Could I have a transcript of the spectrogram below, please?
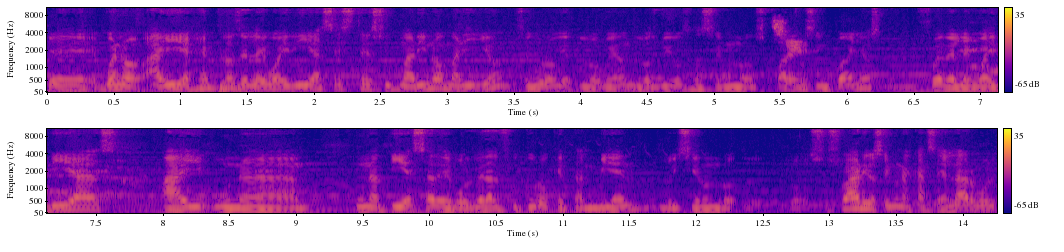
Que, bueno, hay ejemplos de Lego Ideas, este submarino amarillo, seguro lo vieron de los videos hace unos 4 o Sí. 5 años, fue de Lego Ideas, hay una, una pieza de Volver al Futuro que también lo hicieron lo- los usuarios, hay una casa del árbol,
